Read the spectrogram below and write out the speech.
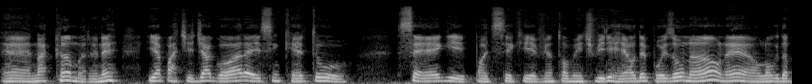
é, na Câmara, né? E a partir de agora esse inquérito segue, pode ser que eventualmente vire réu depois ou não, né? Ao longo da,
